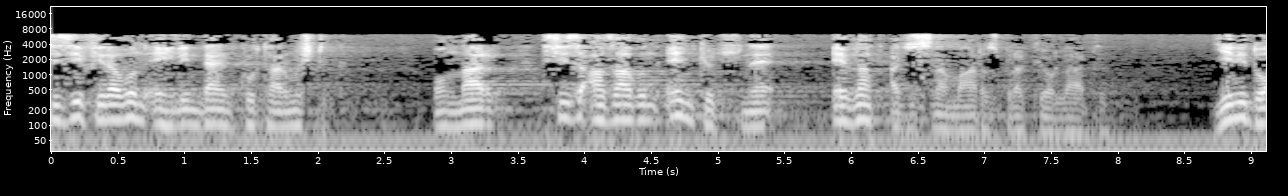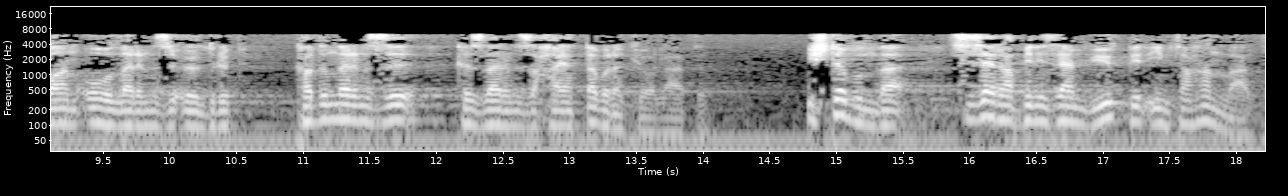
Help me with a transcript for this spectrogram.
sizi Firavun ehlinden kurtarmıştık. Onlar sizi azabın en kötüsüne evlat acısına maruz bırakıyorlardı. Yeni doğan oğullarınızı öldürüp kadınlarınızı, kızlarınızı hayatta bırakıyorlardı. İşte bunda size Rabbinizden büyük bir imtihan vardı.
